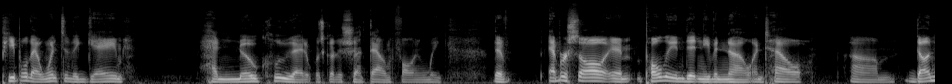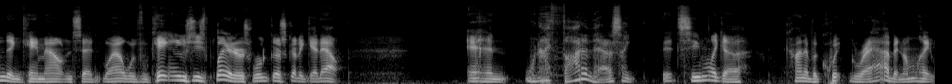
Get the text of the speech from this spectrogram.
people that went to the game had no clue that it was going to shut down the following week. The Ebersol and Polian didn't even know until um, Dundon came out and said, "Well, if we can't use these players, we're just going to get out." And when I thought of that, I was like, it seemed like a kind of a quick grab, and I'm like,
